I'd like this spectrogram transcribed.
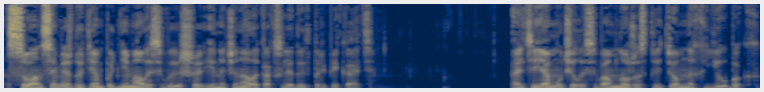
Солнце, между тем, поднималось выше и начинало как следует припекать. Альтия мучилась во множестве темных юбок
